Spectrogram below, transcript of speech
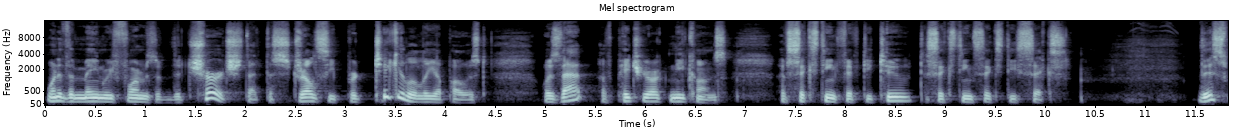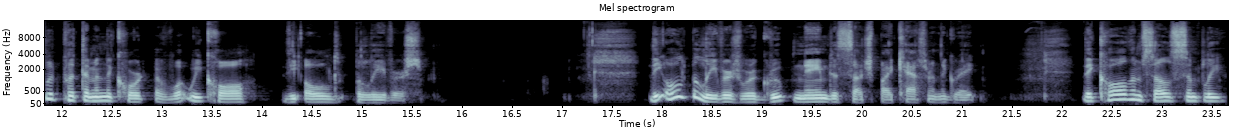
One of the main reforms of the church that the Streltsy particularly opposed was that of Patriarch Nikon's of 1652 to 1666. This would put them in the court of what we call the Old Believers. The Old Believers were a group named as such by Catherine the Great. They call themselves simply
